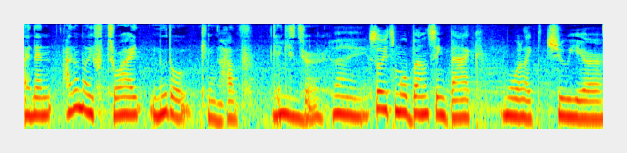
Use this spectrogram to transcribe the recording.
And then I don't know if dried noodle can have texture, Right. So it's more bouncing back, more like chewier.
